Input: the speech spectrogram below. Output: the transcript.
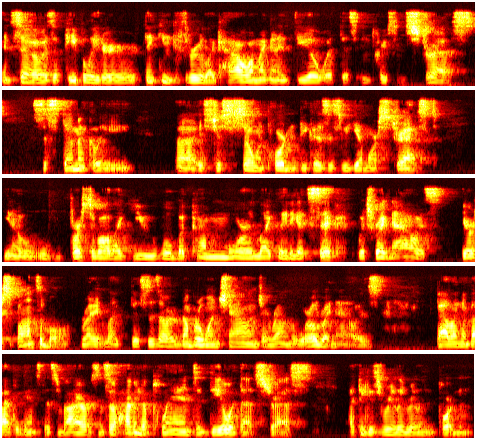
And so, as a people leader, thinking through like how am I going to deal with this increasing stress systemically uh, is just so important because as we get more stressed, you know, first of all, like you will become more likely to get sick, which right now is irresponsible, right? Like this is our number one challenge around the world right now is battling back against this virus. And so having a plan to deal with that stress, I think is really, really important.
